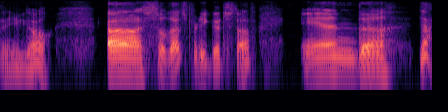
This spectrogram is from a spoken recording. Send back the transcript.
there you go. Uh, so that's pretty good stuff. And uh, yeah,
